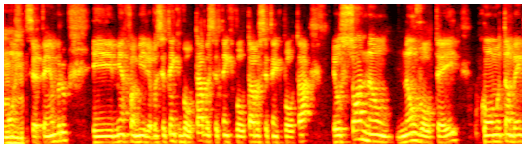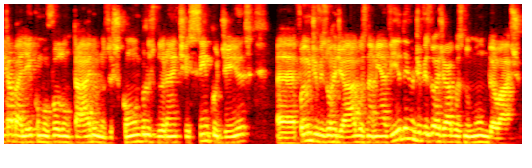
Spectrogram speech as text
11 uhum. de setembro, e minha família, você tem que voltar, você tem que voltar, você tem que voltar. Eu só não não voltei, como também trabalhei como voluntário nos escombros durante cinco dias. É, foi um divisor de águas na minha vida e um divisor de águas no mundo, eu acho.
